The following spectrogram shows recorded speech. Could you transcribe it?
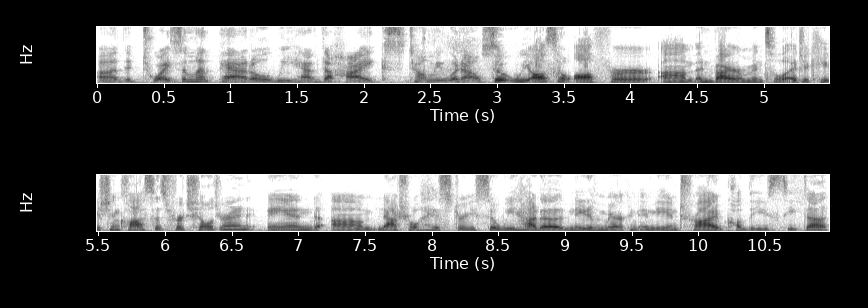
uh, the twice a month paddle. We have the hikes. Tell me what else. So we also offer um, environmental education classes for children and um, natural history. So we had a Native American Indian tribe called the Uzita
